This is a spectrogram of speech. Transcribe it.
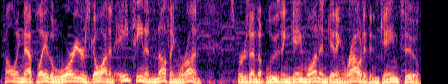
Following that play, the Warriors go on an 18 0 run. Spurs end up losing game one and getting routed in game two.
